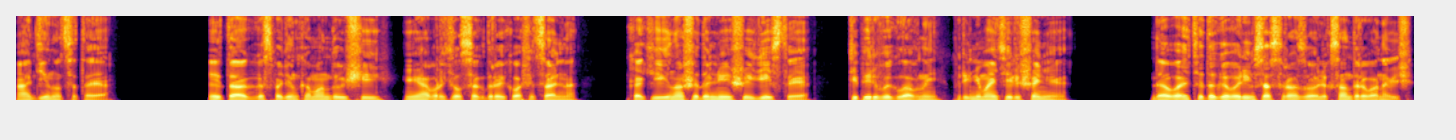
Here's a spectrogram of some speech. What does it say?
одиннадцатая. «Итак, господин командующий, я обратился к Дрейку официально. Какие наши дальнейшие действия? Теперь вы главный, принимайте решение». «Давайте договоримся сразу, Александр Иванович».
